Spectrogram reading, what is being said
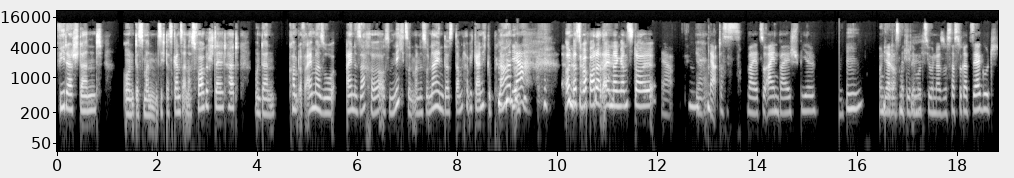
Widerstand und dass man sich das ganz anders vorgestellt hat. Und dann kommt auf einmal so eine Sache aus dem Nichts und man ist so, nein, das, damit habe ich gar nicht geplant. ja. Und, und das überfordert einen dann ganz doll. Ja. Ja, ja das war jetzt so ein Beispiel. Mhm. Und ja, ja das mit den Emotionen, also das hast du gerade sehr gut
